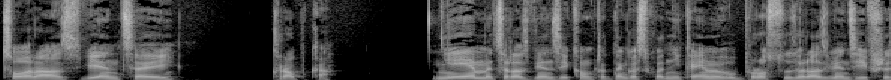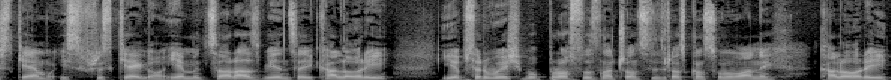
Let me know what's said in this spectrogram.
coraz więcej. Kropka nie jemy coraz więcej konkretnego składnika, jemy po prostu coraz więcej wszystkiemu i z wszystkiego. Jemy coraz więcej kalorii i obserwuje się po prostu znaczący wzrost konsumowanych kalorii,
